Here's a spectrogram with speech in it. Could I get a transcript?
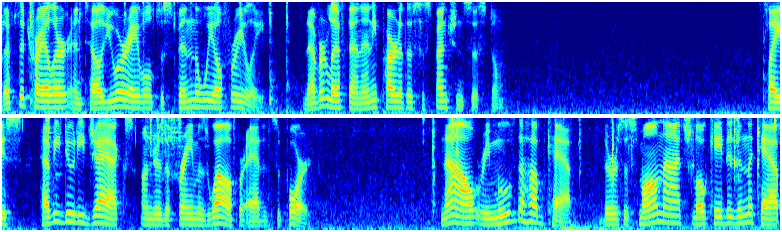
Lift the trailer until you are able to spin the wheel freely. Never lift on any part of the suspension system. Place heavy-duty jacks under the frame as well for added support. Now remove the hub cap. There is a small notch located in the cap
